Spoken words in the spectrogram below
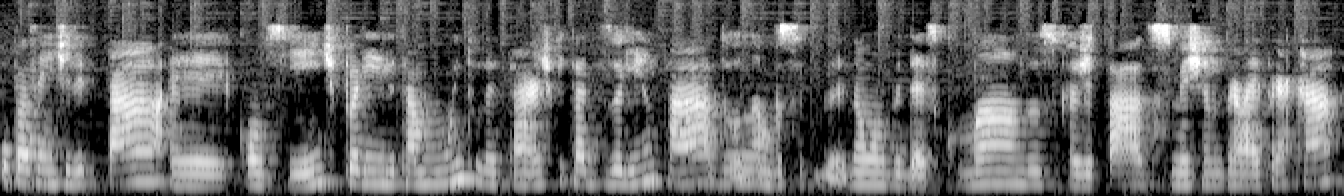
O paciente ele tá é, consciente, porém ele tá muito letárgico e tá desorientado, não, você não obedece comandos, agitado, se mexendo para lá e para cá.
